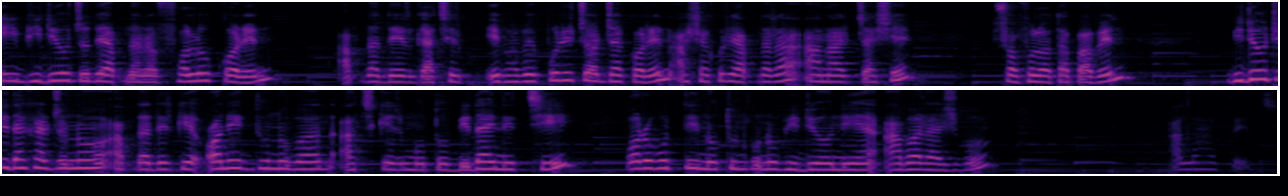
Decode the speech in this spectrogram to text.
এই ভিডিও যদি আপনারা ফলো করেন, আপনাদের গাছের এভাবে পরিচর্যা করেন, আশা করি আপনারা আনার চাষে সফলতা পাবেন। ভিডিওটি দেখার জন্য আপনাদেরকে অনেক ধন্যবাদ। আজকের মতো বিদায় নিচ্ছি। পরবর্তী নতুন কোনো ভিডিও নিয়ে আবার আসব। আল্লাহ হাফেজ।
